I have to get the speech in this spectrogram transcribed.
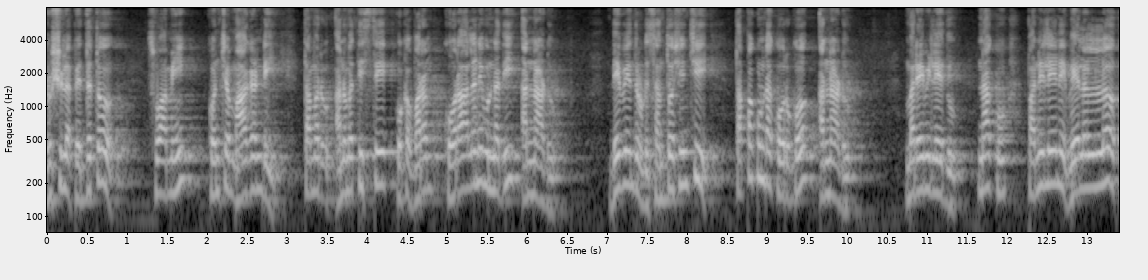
ఋషుల పెద్దతో స్వామి కొంచెం ఆగండి. తమరు అనుమతిస్తే ఒక వరం కోరాలని ఉన్నది అన్నాడు. దేవేంద్రుడు సంతోషించి తప్పకుండా కోరుకో అన్నాడు. మరేమీ లేదు. నాకు పని లేని వేళల్లో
